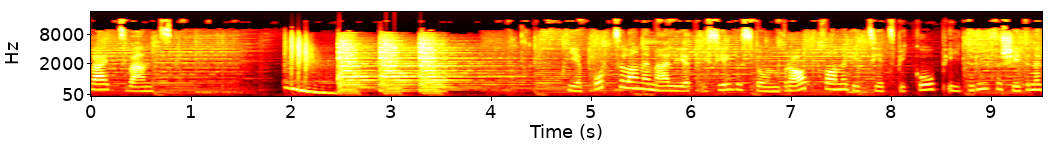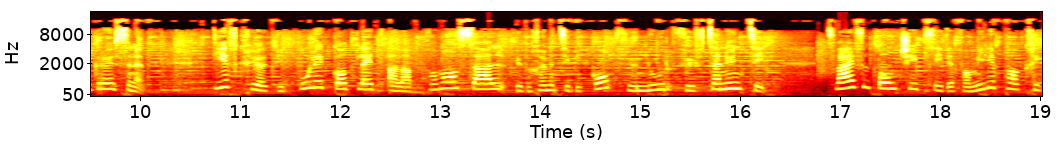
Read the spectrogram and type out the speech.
2,20. Die porzellanemaillierte Silverstone Bratpfanne gibt es jetzt bei Coop in drei verschiedenen Grössen. Tiefgekühlte Poulet Côtelette à la Provençale bekommen Sie bei Coop für nur 15,90. Zweifelbombchips in der Familienpackung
